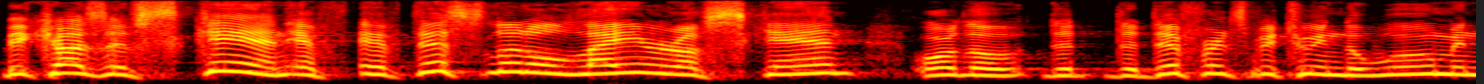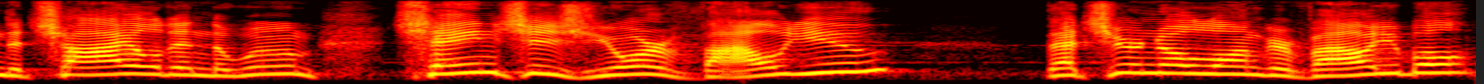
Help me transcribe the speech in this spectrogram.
Because if skin, if, if this little layer of skin or the, the, the difference between the womb and the child in the womb changes your value, that you're no longer valuable,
